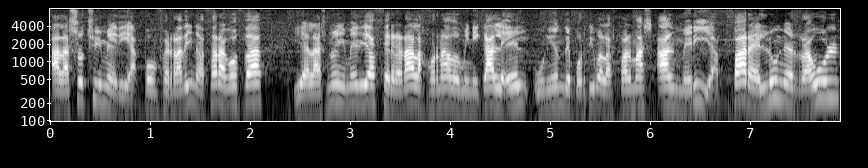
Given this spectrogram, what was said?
a las 8 y media Ponferradina Zaragoza y a las 9 y media cerrará la jornada dominical el Unión Deportiva Las Palmas Almería. Para el lunes Raúl,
